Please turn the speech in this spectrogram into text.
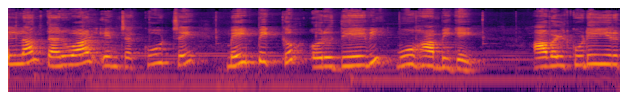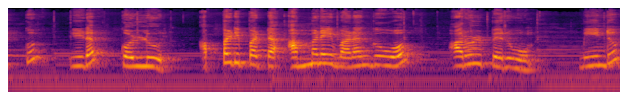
எல்லாம் தருவாள் என்ற கூற்றை மெய்ப்பிக்கும் ஒரு தேவி மூகாம்பிகை. அவள் குடியிருக்கும் இடம் கொல்லூர். அப்படிப்பட்ட அம்மனை வணங்குவோம் அருள் பெறுவோம். மீண்டும்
